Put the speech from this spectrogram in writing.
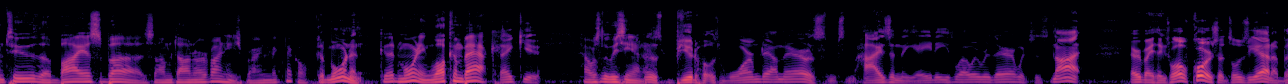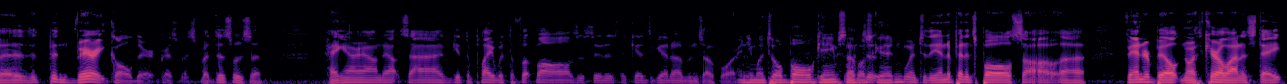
Welcome to the Bias Buzz. I'm Don Irvine. He's Brian McNichol. Good morning. Good morning. Welcome back. Thank you. How was Louisiana? It was beautiful. It was warm down there. It was some, some highs in the 80s while we were there, which is not. Everybody thinks, well, of course it's Louisiana, but it's been very cold there at Christmas. But this was a hang around outside, get to play with the footballs as soon as the kids get them, and so forth. And you went to a bowl game, so went that was to, good. Went to the Independence Bowl, saw uh, Vanderbilt, North Carolina State.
